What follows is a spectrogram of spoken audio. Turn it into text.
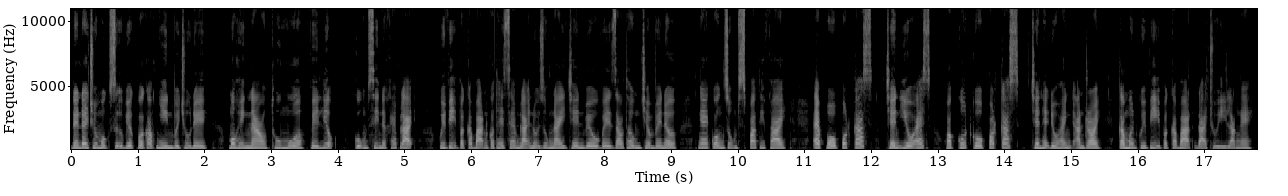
Đến đây chuyên mục sự việc và góc nhìn với chủ đề Mô hình nào thu mua phế liệu cũng xin được khép lại. Quý vị và các bạn có thể xem lại nội dung này trên vovgiao thông.vn, nghe qua ứng dụng Spotify, Apple Podcast trên iOS hoặc Google Podcast trên hệ điều hành Android. Cảm ơn quý vị và các bạn đã chú ý lắng nghe.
